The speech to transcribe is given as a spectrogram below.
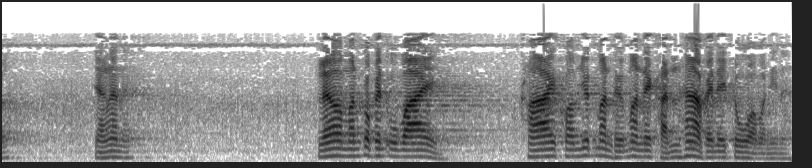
อ อย่างนั้นนะแล้วมันก็เป็นอุบาย คลายความยึดมั่นถือมั่นในขันห้าไปในตัววันนี้นะ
